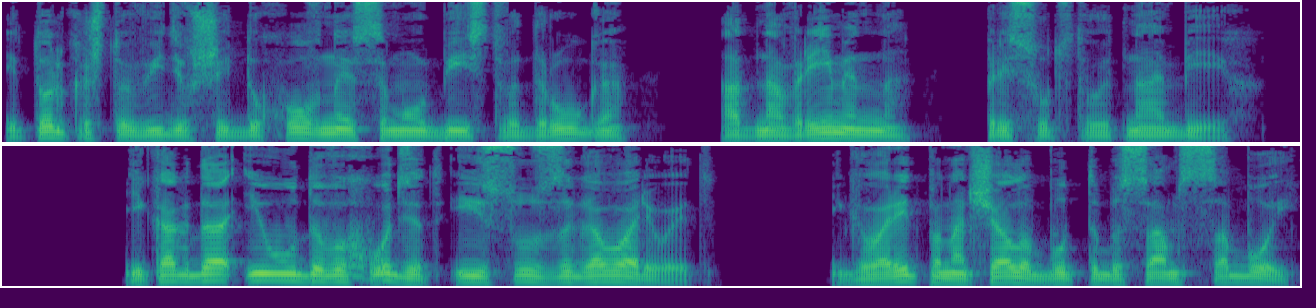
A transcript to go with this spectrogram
и только что видевший духовное самоубийство друга, одновременно присутствует на обеих. И когда Иуда выходит, Иисус заговаривает, и говорит поначалу будто бы сам с собой,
